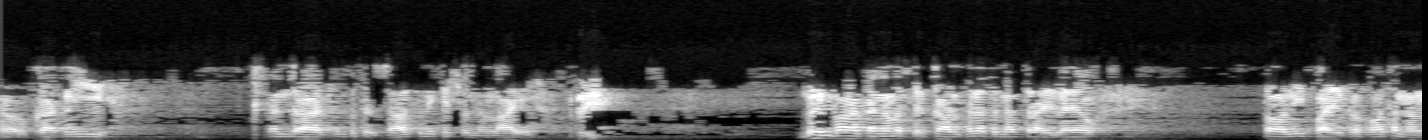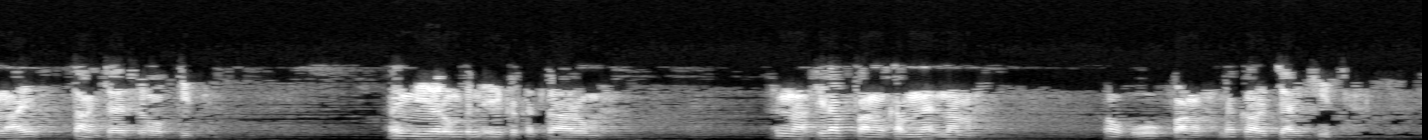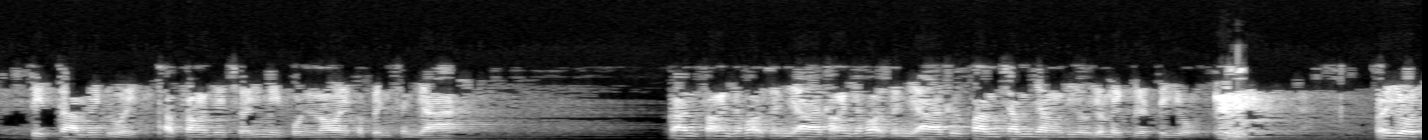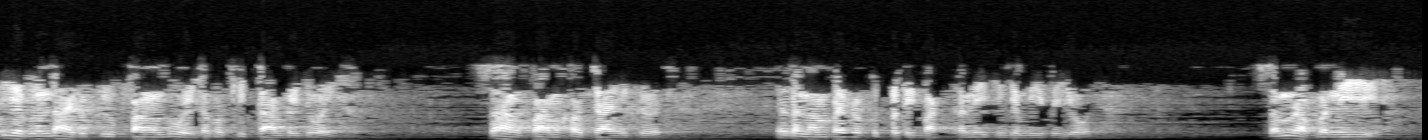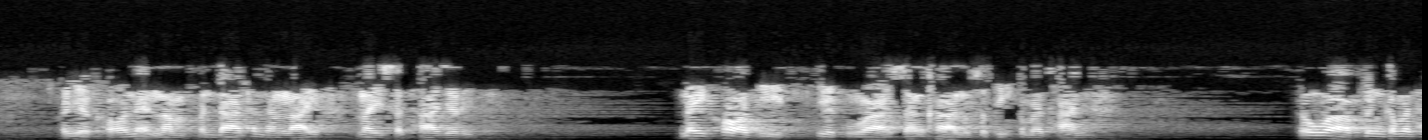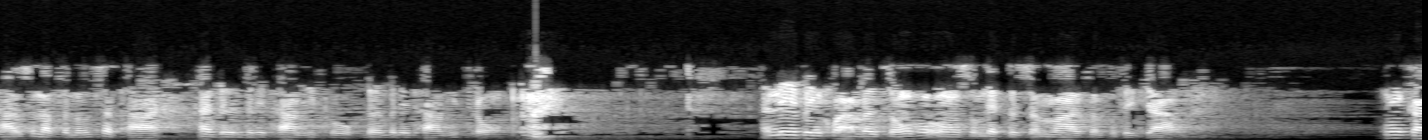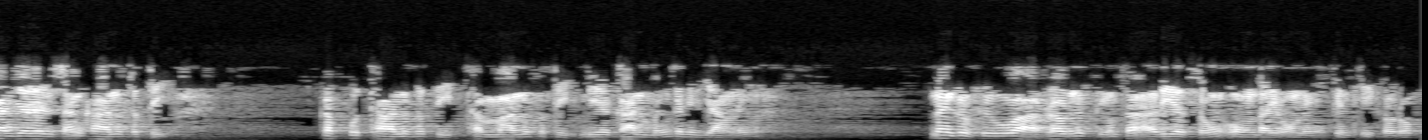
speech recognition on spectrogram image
โอกาสนี้อันดาท่านพุทธศาสนิกชนทั้งหลายเดินพากันนมัสการพระรัตนตรัยแล้ว ตอนนี้ไปก็ขอท่านทั้งหลายตั้งใจสงบจิต ให้มีอารมณ์เป็นเอกคตารมณ์ขณะที่รับฟังคำแนะนำเอาหูฟังแล้วก็ใจคิด ติดตามไปด้วย ถ้าฟังเฉยๆมีผลน้อยก็เป็นสัญญา การฟังเฉพาะสัญญาฟังเฉพาะสัญญาคือความจำอย่างเดียวยังไม่เกิดประโยชน์ ประโยชน์ที่จะพึงได้ก็คือฟังด้วยแล้วก็คิดตามไปด้วย สร้างความเข้าใจให้เกิด แล้วก็นำไปประพฤติปฏิบัติอันนี้จึงจะมีประโยชน์สำหรับวันนี้ ก็จะขอแนะนำบรรดาท่านทั้งหลายในศรัทธาจริต ในข้อที่เรียกว่าสังขานุสติกรรมฐาน เพราะว่าเป็นกรรมฐานสนับสนุนศรัทธาให้เดินไปในทางที่ถูก เดินไปในทางที่ตรง อันนี้เป็นความประสงค์ขององค์สมเด็จพระสัมมาสัมพุทธเจ้าในการเจริญสังขานุสติ กับพุทธานุสติธรรมานุสติมีอาการเหมือนกันอย่างหนึ่ง นั่นก็คือว่าเรานึกถึงพระอริยสงฆ์องค์ใดองค์หนึ่งเป็นที่เคารพ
